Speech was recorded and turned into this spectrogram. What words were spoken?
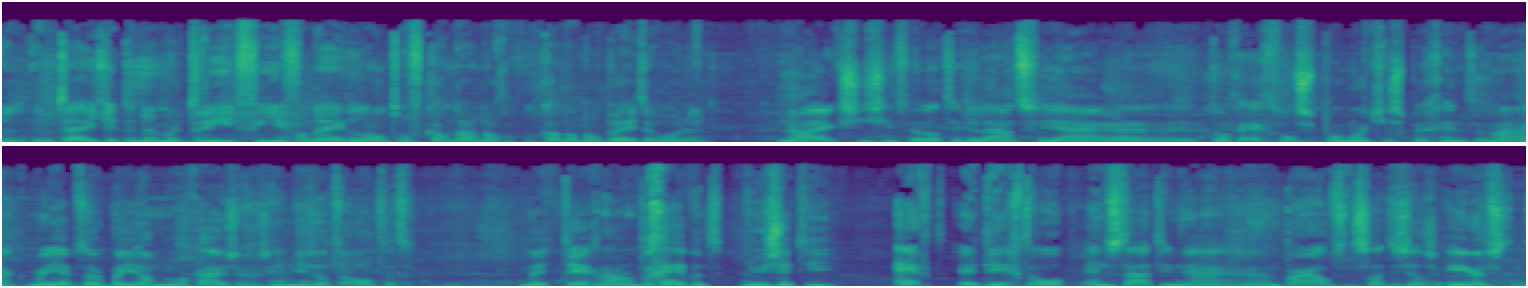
een, een tijdje de nummer 3, 4 van Nederland? Of kan, daar nog, kan dat nog beter worden? Nou, ik zie wel dat hij de laatste jaren uh, toch echt wel sprongetjes begint te maken. Maar je hebt het ook bij Jan Blokhuizen gezien. Die zat er altijd een beetje tegenaan. Op een gegeven moment, nu zit hij echt er dicht op. En staat hij na een paar afstanden staat hij zelfs eerste.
